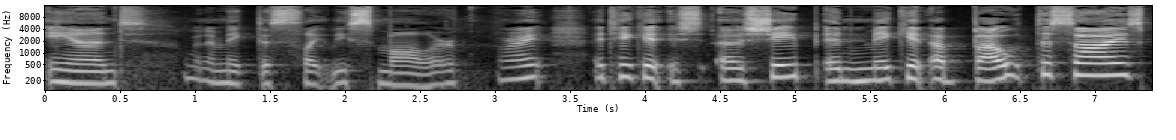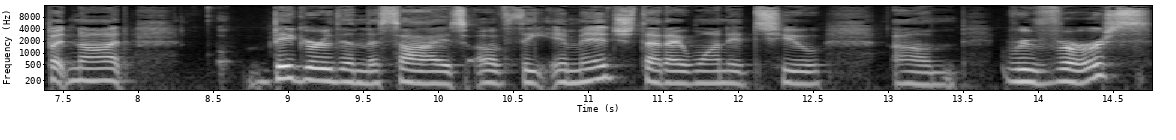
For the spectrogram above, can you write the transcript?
and I'm going to make this slightly smaller. All right. I take it a shape and make it about the size, but not bigger than the size of the image that I wanted to um, reverse.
